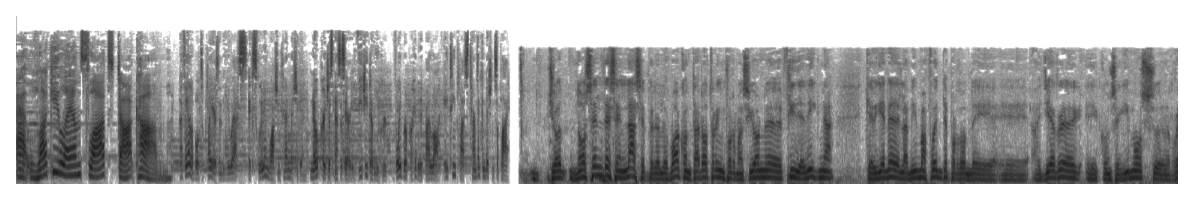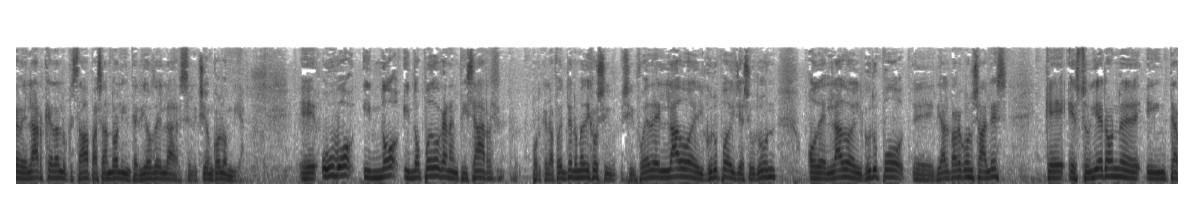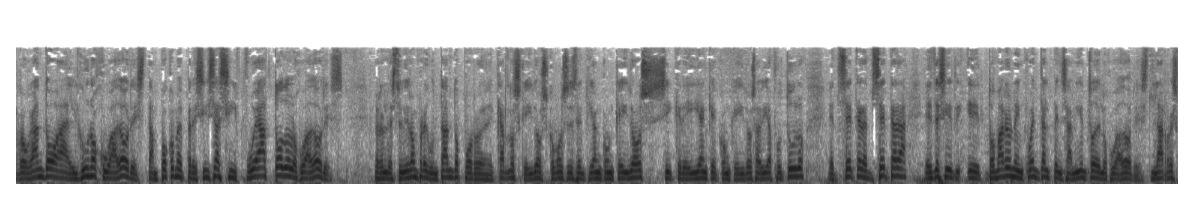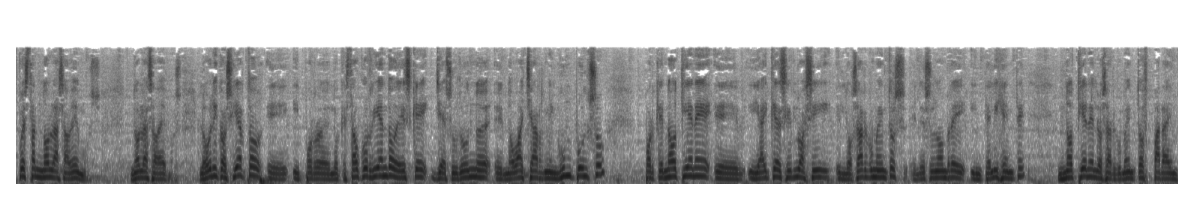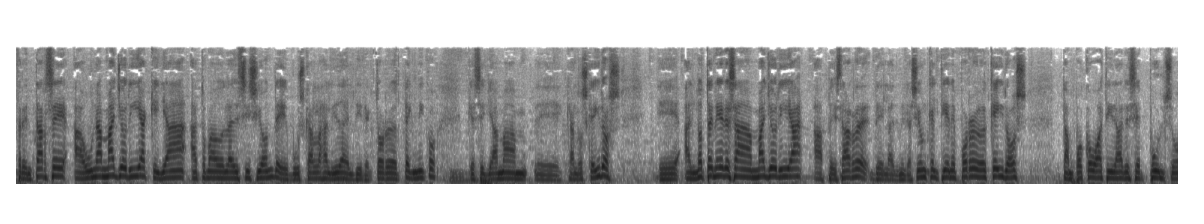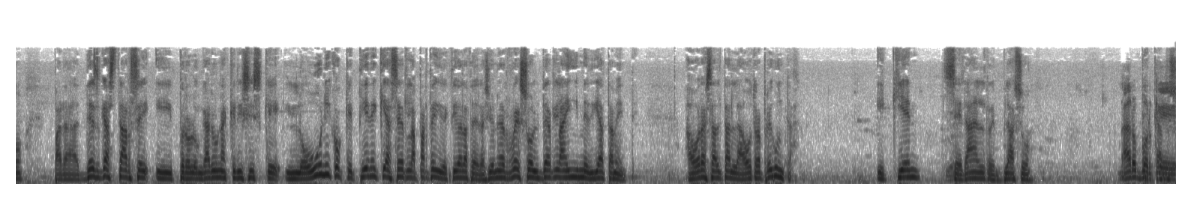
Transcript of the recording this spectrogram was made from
at LuckyLandSlots.com. Available to players in the U.S., excluding Washington and Michigan. No purchase necessary. VGW Group. Void prohibited by law. 18 plus. Terms and conditions apply. Yo no sé el desenlace, pero les voy a contar otra información eh, fidedigna que viene de la misma fuente por donde eh, ayer eh, eh, conseguimos eh, revelar qué era lo que estaba pasando al interior de la selección Colombia. Eh, hubo, y no, y no puedo garantizar, porque la fuente no me dijo si, si fue del lado del grupo de Yesurún o del lado del grupo eh, de Álvaro González, que estuvieron eh, interrogando a algunos jugadores. Tampoco me precisa si fue a todos los jugadores, pero le estuvieron preguntando por eh, Carlos Queiroz, cómo se sentían con Queiroz, si creían que con Queiroz había futuro, etcétera, etcétera. Es decir, eh, tomaron en cuenta el pensamiento de los jugadores. La respuesta no la sabemos. No la sabemos. Lo único cierto, y por lo que está ocurriendo, es que Yesurún no va a echar ningún pulso porque no tiene, eh, y hay que decirlo así, los argumentos, él es un hombre inteligente, no tiene los argumentos para enfrentarse a una mayoría que ya ha tomado la decisión de buscar la salida del director eh, técnico, que se llama eh, Carlos Queiroz. Al no tener esa mayoría, a pesar de la admiración que él tiene por Queiroz, tampoco va a tirar ese pulso para desgastarse y prolongar una crisis que lo único que tiene que hacer la parte directiva de la federación es resolverla inmediatamente. Ahora salta la otra pregunta. ¿Y quién será el reemplazo? Claro, porque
